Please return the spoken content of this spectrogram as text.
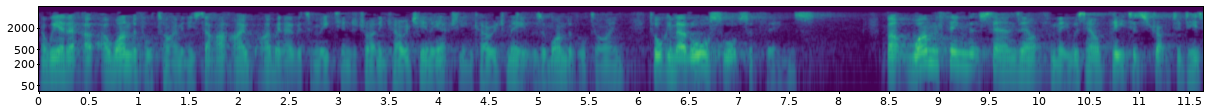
And we had a, a wonderful time in his time. I, I, went over to meet him to try and encourage him. He actually encouraged me. It was a wonderful time, talking about all sorts of things. But one thing that stands out for me was how Pete had structured his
